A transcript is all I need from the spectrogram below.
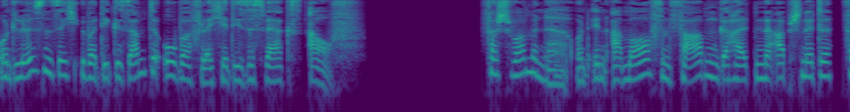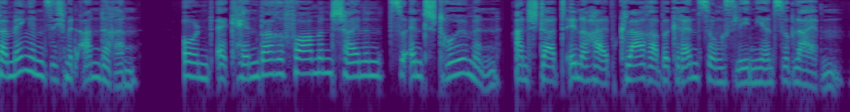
und lösen sich über die gesamte Oberfläche dieses Werks auf. Verschwommene und in amorphen Farben gehaltene Abschnitte vermengen sich mit anderen, und erkennbare Formen scheinen zu entströmen, anstatt innerhalb klarer Begrenzungslinien zu bleiben.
